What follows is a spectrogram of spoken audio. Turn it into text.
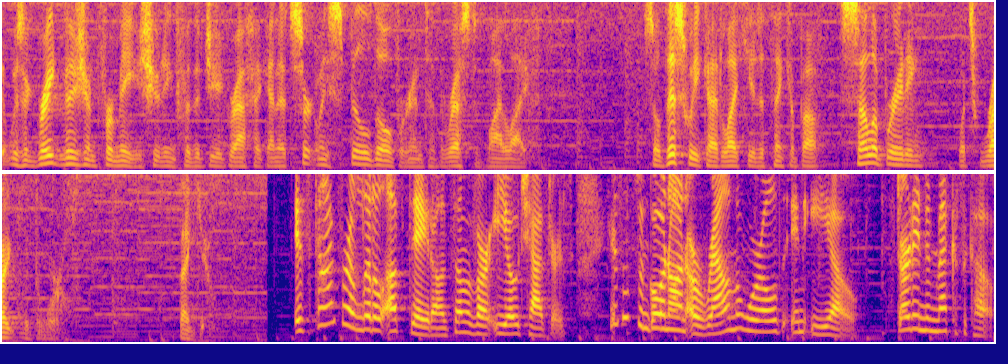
It was a great vision for me shooting for the Geographic, and it certainly spilled over into the rest of my life. So this week, I'd like you to think about celebrating what's right with the world. Thank you. It's time for a little update on some of our EO chapters. Here's what's been going on around the world in EO, starting in Mexico.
